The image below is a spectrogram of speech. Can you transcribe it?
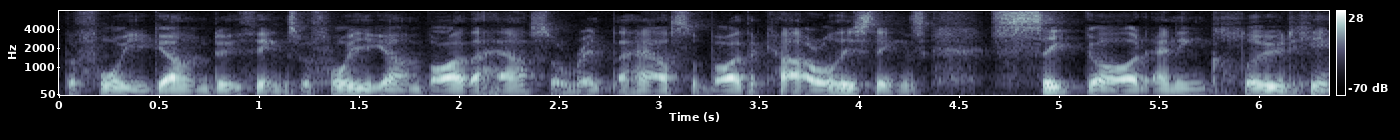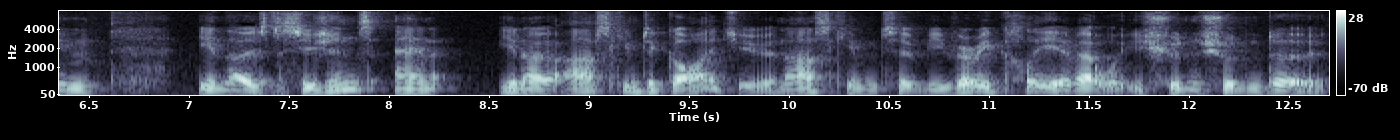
before you go and do things before you go and buy the house or rent the house or buy the car all these things. Seek god and include him in those decisions and you know, ask him to guide you and ask him to be very clear about what you should and shouldn't do.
